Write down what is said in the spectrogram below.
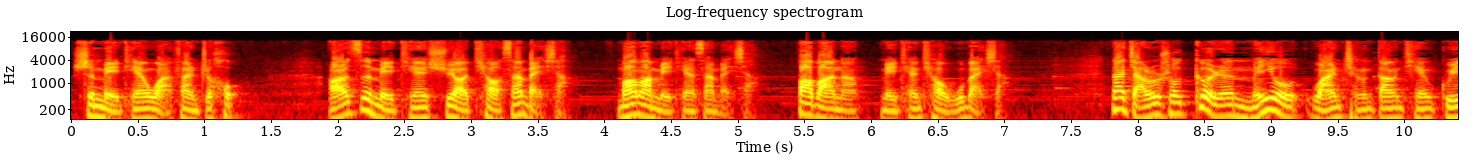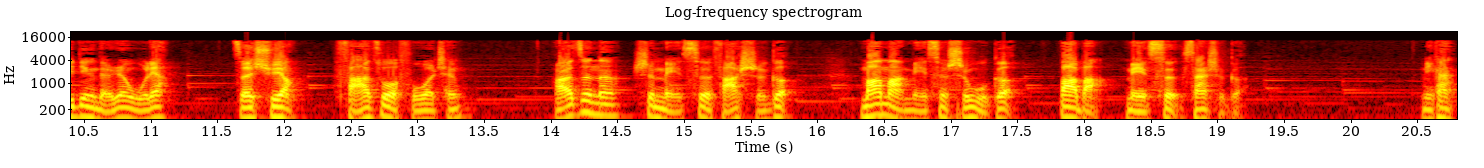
是每天晚饭之后。儿子每天需要跳三百下，妈妈每天三百下，爸爸呢每天跳五百下。那假如说个人没有完成当天规定的任务量，则需要罚做俯卧撑。儿子呢是每次罚十个，妈妈每次十五个，爸爸每次三十个。你看。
